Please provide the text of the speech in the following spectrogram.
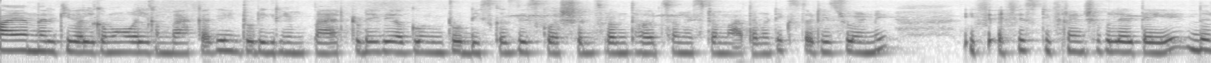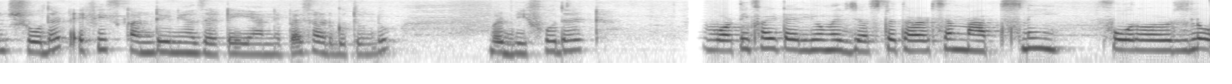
హాయ్ అందరికి welcome welcome back again into degree in par today we are going to discuss this question from third semester mathematics that is చూడండి ఇఫ్ ఎఫ్ ఇస్ డిఫరెన్షియబుల్ అయితే A then show that F is continuous అయితే ఏ అని చెప్పేసి అడుగుతుండు. But before that what if I tell you మీరు జస్ట్ థర్డ్ సెమ్ మ్యాథ్స్ని ఫోర్ అవర్స్లో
